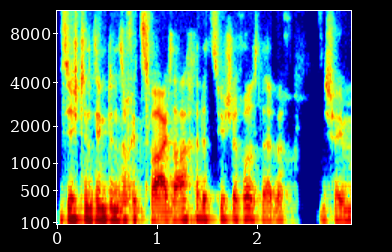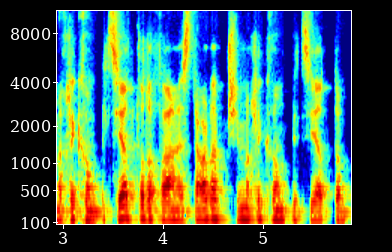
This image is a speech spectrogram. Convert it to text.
Es ist dann, sind dann solche zwei Sachen dazwischen gekommen. Das Leben ist ja immer ein bisschen komplizierter, oder vor allem ein Startup ist immer ein bisschen komplizierter.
